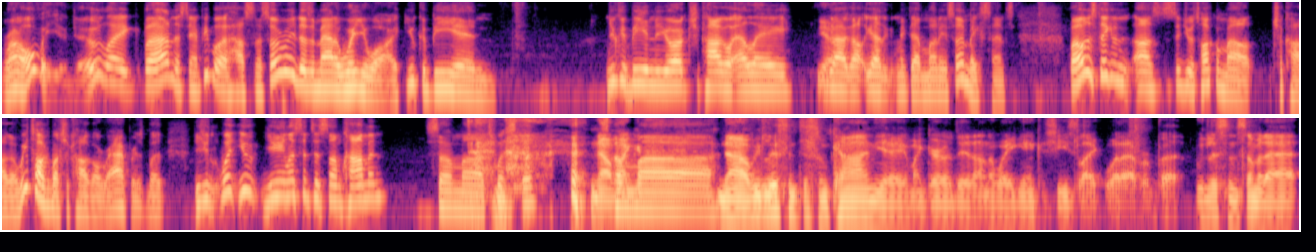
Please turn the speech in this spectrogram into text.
run over you, dude. Like, but I understand people are hustling, so it really doesn't matter where you are. Like, you could be in, you could be in New York, Chicago, L.A. You Yeah. gotta go, you gotta make that money, so it makes sense. But I was just thinking, uh, since you were talking about Chicago, we talked about Chicago rappers, but did you what you you didn't listen to some Common, some uh, Twista, no, my some uh, no, we listened to some Kanye. My girl did on the way in because she's like whatever. But we listened to some of that.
